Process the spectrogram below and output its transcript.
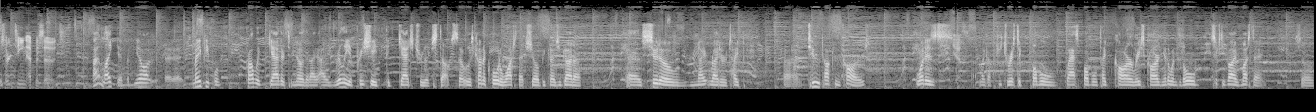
13 episodes. I liked it, but you know, uh, many people probably gathered to know that I, I really appreciate the gadgetry of stuff. So it was kind of cool to watch that show because you got a, a pseudo Knight Rider type uh, two talking cars. One is Yes. like a futuristic bubble, glass bubble type car, race car, and the other one's an old '65 Mustang. So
